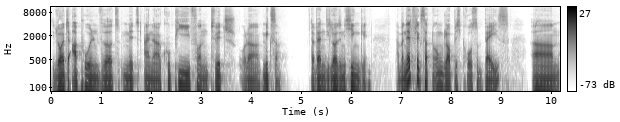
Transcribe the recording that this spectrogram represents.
die Leute abholen wird mit einer Kopie von Twitch oder Mixer. Da werden die Leute nicht hingehen. Aber Netflix hat eine unglaublich große Base. Ähm,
